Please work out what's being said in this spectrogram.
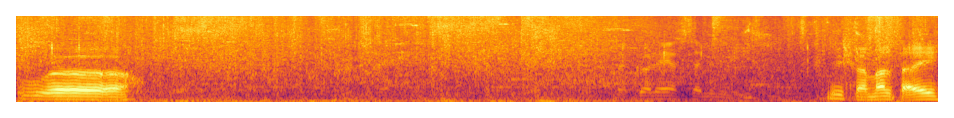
Colère s'amenuise. Lui, il fait mal pareil.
